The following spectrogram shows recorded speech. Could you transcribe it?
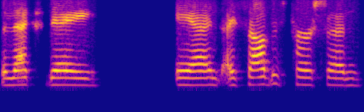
the next day, and I saw this person,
